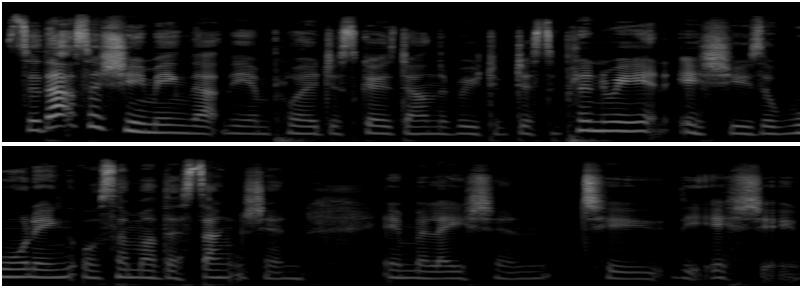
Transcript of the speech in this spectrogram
So that's assuming that the employer just goes down the route of disciplinary and issues a warning or some other sanction in relation to the issue.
